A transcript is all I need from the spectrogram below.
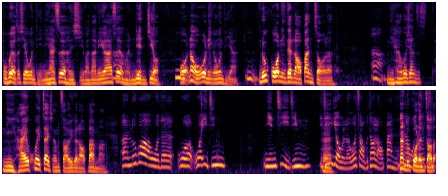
不会有这些问题，你还是会很喜欢他，你还是会很恋旧。我那我问你一个问题啊，嗯。如果你的老伴走了，嗯你还会这样子，你还会再想找一个老伴吗？呃，如果我的我我已经年纪已经已经嗯有了，我找不到老伴了，那如果能找到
